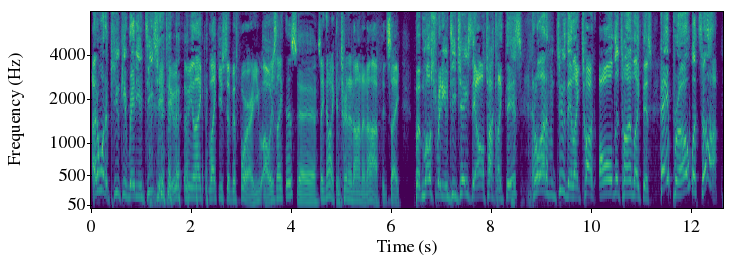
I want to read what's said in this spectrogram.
I don't want a pukey radio DJ, dude. I mean, like like you said before, are you always like this? Yeah, yeah. It's like no, I can turn it on and off. It's like, but most radio DJs they all talk like this, and a lot of them too. They like talk all the time like this. Hey, bro, what's up?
